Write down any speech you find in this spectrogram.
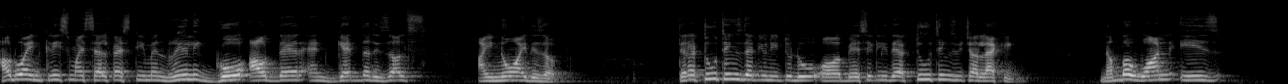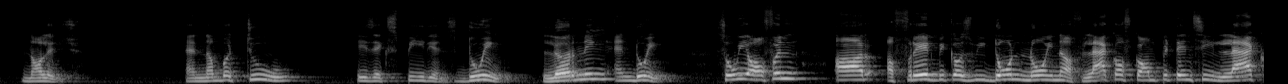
how do I increase my self esteem and really go out there and get the results I know I deserve? There are two things that you need to do, or basically, there are two things which are lacking. Number one is knowledge, and number two is experience, doing, learning, and doing. So, we often are afraid because we don't know enough, lack of competency, lack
